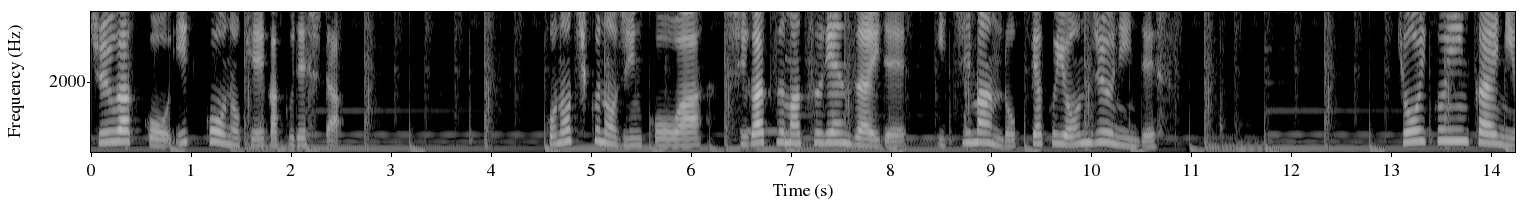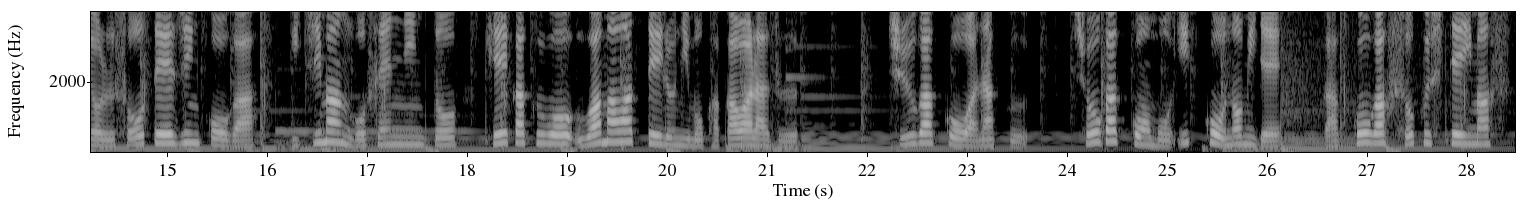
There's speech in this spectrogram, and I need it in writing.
中学校1校の計画でした。この地区の人口は4月末現在で1万640人です。教育委員会による想定人口が1万5000人と計画を上回っているにもかかわらず、中学校はなく、小学校も1校のみで学校が不足しています。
